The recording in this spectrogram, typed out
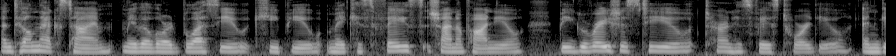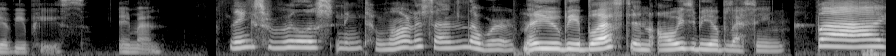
Until next time, may the Lord bless you, keep you, make his face shine upon you, be gracious to you, turn his face toward you, and give you peace. Amen. Thanks for listening to Wellness and the Word. May you be blessed and always be a blessing. Bye.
